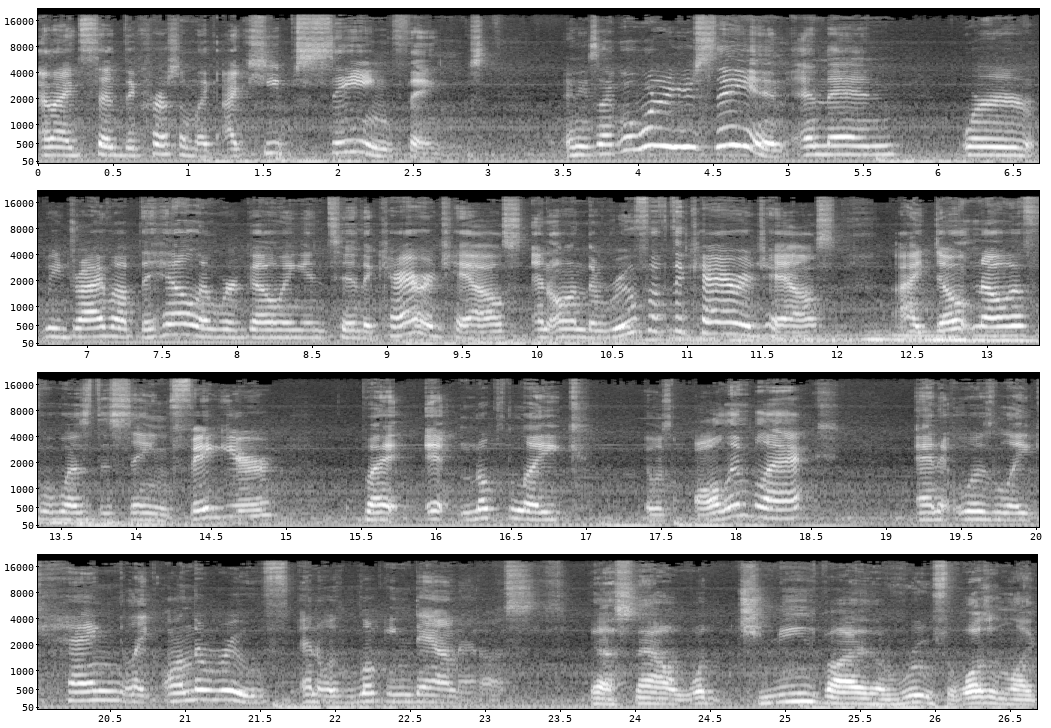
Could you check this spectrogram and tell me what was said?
and I said to Chris, I'm like, I keep seeing things. And he's like, Well, what are you seeing? And then we're we drive up the hill and we're going into the carriage house and on the roof of the carriage house, I don't know if it was the same figure, but it looked like it was all in black and it was like hang like on the roof and it was looking down at us. Yes. Now, what she means by the roof, it wasn't like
